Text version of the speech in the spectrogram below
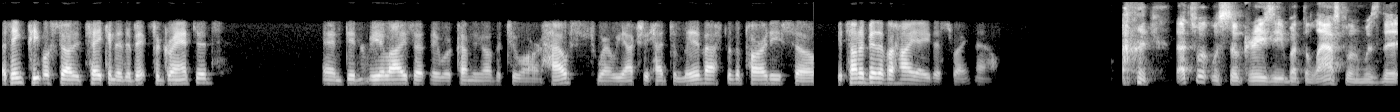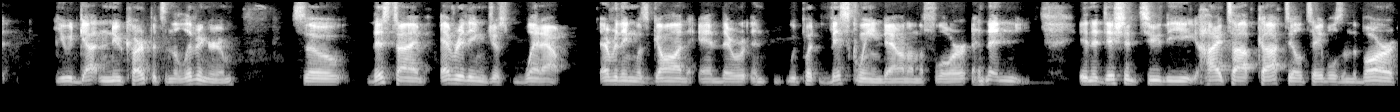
I think people started taking it a bit for granted and didn't realize that they were coming over to our house where we actually had to live after the party. So it's on a bit of a hiatus right now. That's what was so crazy about the last one was that you had gotten new carpets in the living room. So this time everything just went out everything was gone and there were and we put visqueen down on the floor. And then in addition to the high top cocktail tables in the bar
